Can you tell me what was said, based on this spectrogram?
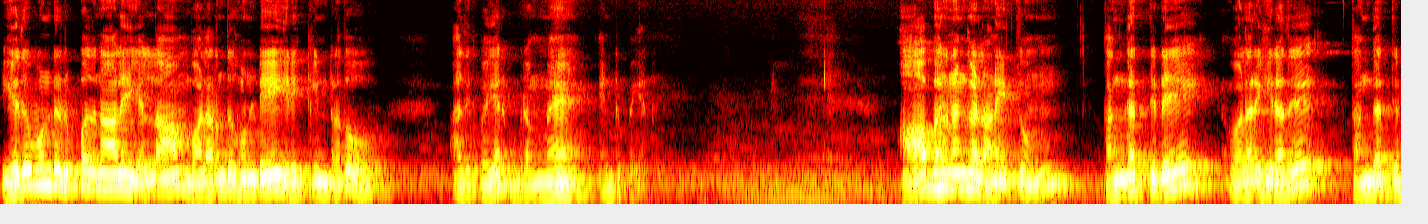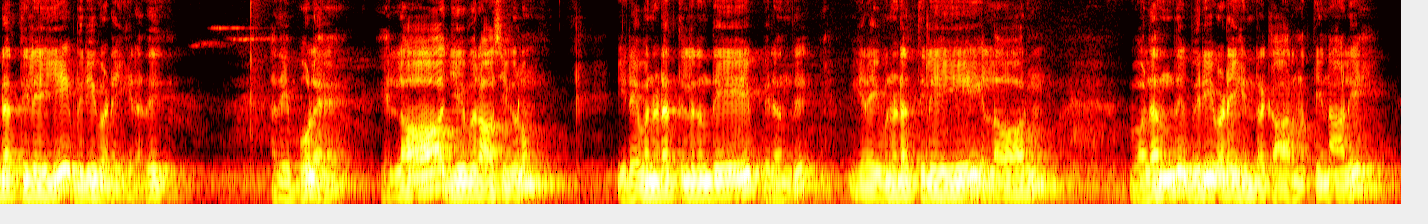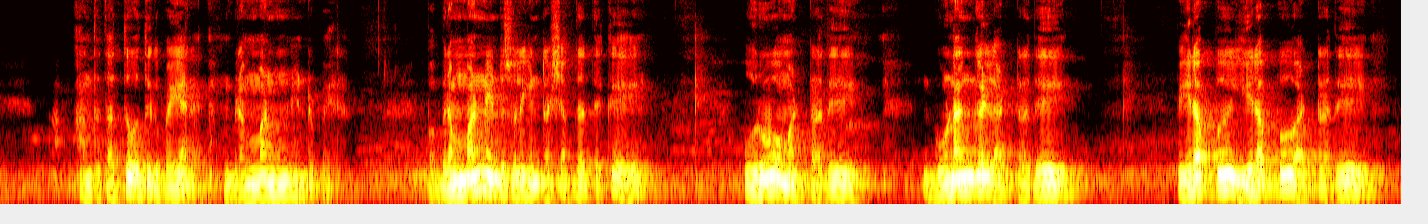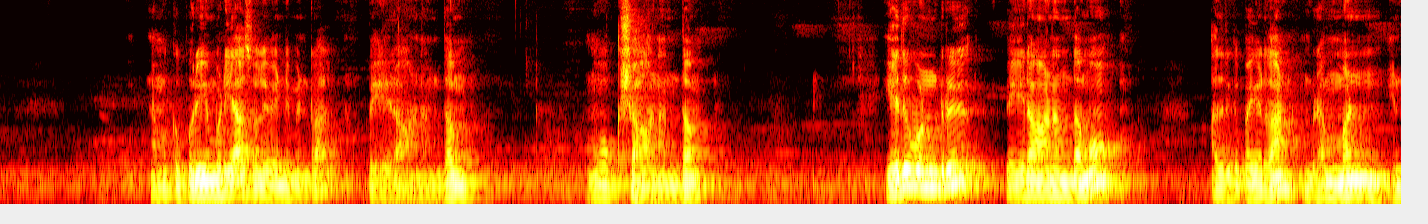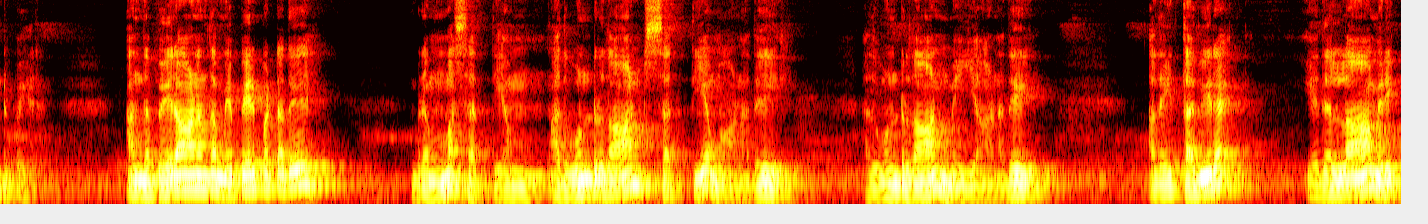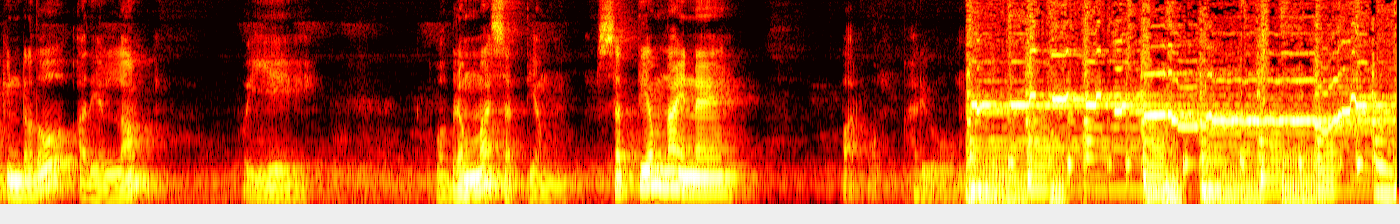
எது ஒன்று இருப்பதனாலே எல்லாம் வளர்ந்து கொண்டே இருக்கின்றதோ? அதுக்கு பெயர் பிரம்ம என்று பெயர். ஆபரணங்கள் அனைத்தும் தங்கத்திடே வளர்கிறது தங்கத்திடத்திலேயே விரிவடைகிறது. அதே போல எல்லா ஜீவராசிகளும் இறைவனிடத்திலிருந்தே பிறந்து இறைவனிடத்திலேயே எல்லாரும் வளர்ந்து விரிவடைகின்ற காரணத்தினாலே அந்த தத்துவத்துக்கு பெயர் பிரம்மன் என்று பெயர். இப்போ பிரம்மன் என்று சொல்லுகின்ற சப்தத்துக்கு உருவமற்றது குணங்கள் அற்றது பிறப்பு இறப்பு அற்றது. நமக்கு புரியும்படியாக சொல்ல வேண்டுமென்றால் பேரானந்தம் மோக்ஷானந்தம். எது ஒன்று பேரானந்தமோ? அதற்கு பெயர்தான் பிரம்மன் என்று பெயர். அந்த பேரானந்தம் எப்பேற்பட்டது? பிரம்ம சத்தியம் அது ஒன்றுதான் சத்தியமானது. அது ஒன்றுதான் மெய்யானது. அதை தவிர எதெல்லாம் இருக்கின்றதோ அது எல்லாம் பொய்யே. பிரம்ம சத்தியம் சத்தியம்னா என்ன?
